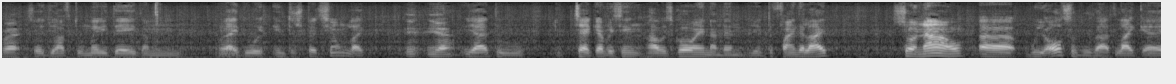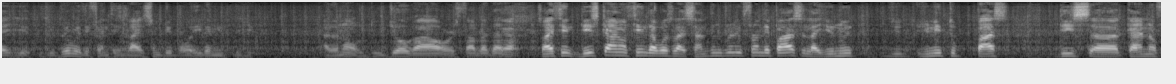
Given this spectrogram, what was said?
Right. So you have to meditate and like do introspection, like yeah. yeah to, to check everything how it's going and then you, to find the light so now uh, we also do that like uh, you, you do with different things like some people even i don't know do yoga or stuff like that Yeah. so i think this kind of thing that was like something really from the past like you need you, you need to pass this uh, kind of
